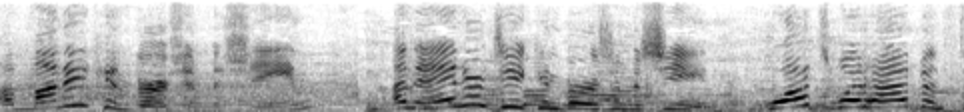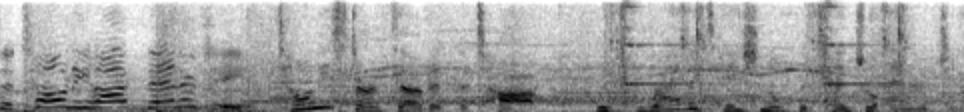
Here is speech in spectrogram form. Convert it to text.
A money conversion machine? An energy conversion machine! Watch what happens to Tony Hawk's energy! Tony starts out at the top with gravitational potential energy.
